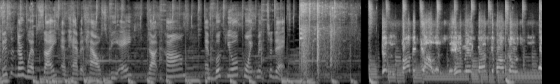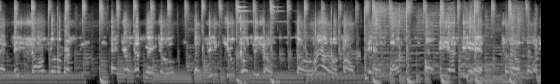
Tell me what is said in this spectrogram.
visit their website at havochouseva.com and book your appointment today. This is Bobby Collins, the head men's basketball coach at T. Shaw University. You're listening to the GQ Coaches Show, the real talk in sports on ESPN 1240.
